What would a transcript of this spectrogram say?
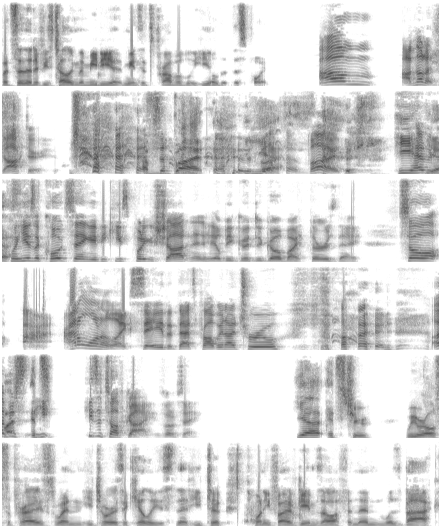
but said that if he's telling the media, it means it's probably healed at this point. Um, I'm not a doctor, So- but, yes. but he has a, Yes. he has a quote saying if he keeps putting shot in it, he'll be good to go by Thursday. So I, I don't want to like say that that's probably not true, but I'm But just it's- he, he's a tough guy. Is what I'm saying. Yeah, it's true. We were all surprised when he tore his Achilles that he took 25 games off and then was back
